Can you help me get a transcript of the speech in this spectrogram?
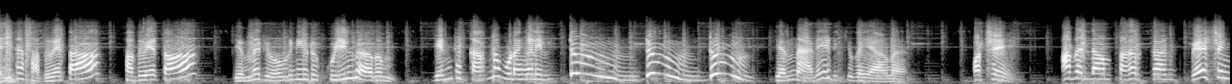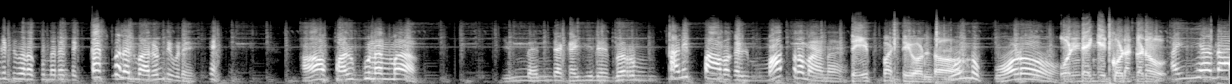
എന്റെ സതുവേട്ടാ? സതുവേട്ടാ? എന്ന രോഹിണിയുടെ കുയിൽനാദം എന്റെ കർണപുടങ്ങളിൽ ഡും ഡും ഡും എന്ന് അലയടിക്കുകയാണ്. പക്ഷേ അതെല്ലാം തകർക്കാൻ വേഷം കെട്ടി നടക്കുന്ന രണ്ട് കശ്മലന്മാരുണ്ട് ഇവിടെ. ആ ഫൽഗുണന്മാർ ഇന്ന് എന്റെ കയ്യിലെ വെറും കളിപ്പാവകൾ മാത്രമാണ്. തീപ്പട്ടി ഉണ്ടോ? ഒന്ന് പോടോ. ഉണ്ടെങ്കിൽ കൊടുക്കണോ? അയ്യടാ.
